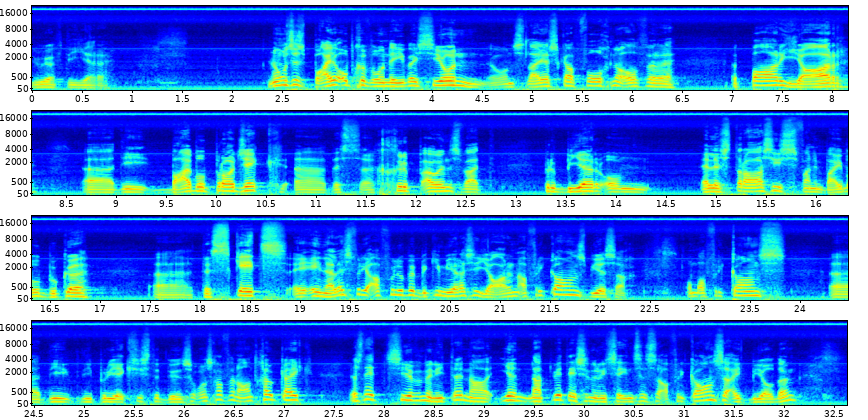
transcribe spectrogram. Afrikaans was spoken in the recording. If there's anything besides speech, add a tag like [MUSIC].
Loof die Here. Nou ons is baie opgewonde hier by Sion. Ons leierskap volg nou al vir 'n paar jaar uh die Bible Project. Uh dis 'n groep ouens wat probeer om illustrasies van die Bybelboeke uh te skets en, en hulle is vir die afgelope bietjie meer as 'n jaar in Afrikaans besig om Afrikaans uh die die projeksies te doen. So ons gaan vanaand gou kyk Dis net 7 minute na 1 na 2 Tessalonisense se Afrikaanse uitbeelding.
